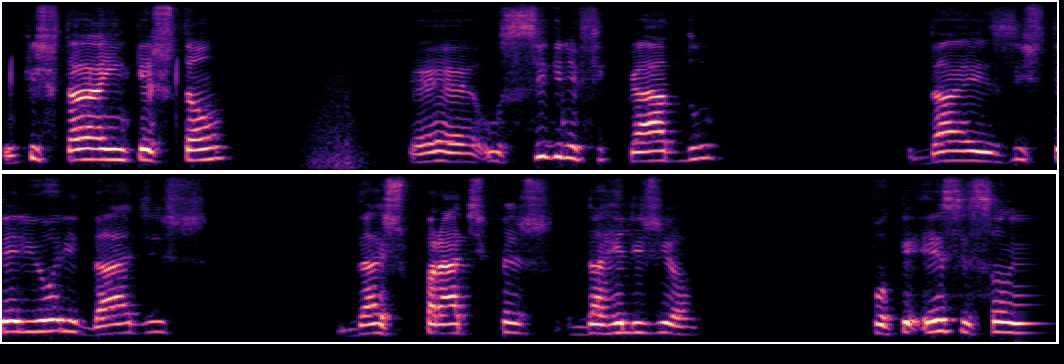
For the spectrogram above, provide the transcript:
o que está em questão é o significado das exterioridades das práticas da religião. Porque esses são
